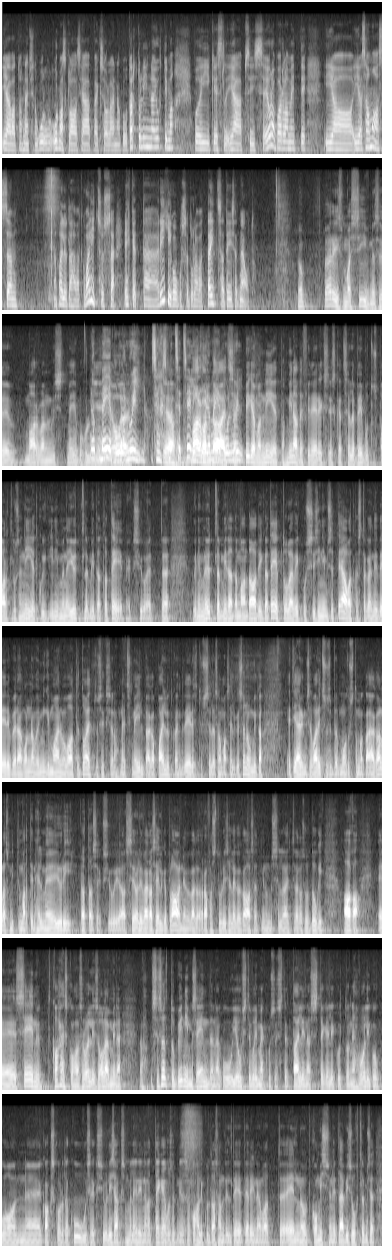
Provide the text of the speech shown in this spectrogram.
jäävad noh, näiteks nagu Urmas Klaas jääb, eks ole, nagu Tartu linna juhtima või kes jääb siis Europarlamenti. Ja, ja samas paljud lähevad ka valitsusse ehk et äh, Riigikogusse tulevad täitsa teised näod. no päris massiivne see, ma arvan, vist meie puhul. no meie puhul ole. on null, selles ja, mõttes, et see liikumine on meie puhul null. pigem on nii, et noh, mina defineeriks eeskätt selle peibutuspartluse nii, et kui inimene ei ütle, mida ta teeb, eks ju, et kui inimene ütleb, mida ta mandaadiga teeb tulevikus, siis inimesed teavad, kas ta kandideerib erakonna või mingi maailmavaate toetuseks ja noh, näiteks meil väga paljud kandideerisid just sellesama selge sõnumiga, et järgmise valitsuse peab moodustama Kaja Kallas, mitte Martin Helme ja Jüri Ratas, eks ju, ja see oli väga selge plaan ja väga rahvas tuli sellega kaasa, et minu meelest sellele anti väga suur tugi. aga eh, see nüüd kahes kohas rollis olemine noh, see sõltub inimese enda nagu jõust ja võimekusest, et Tallinnas tegelikult on jah, volikogu on eh, kaks korda kuus, eks ju, lisaks on veel erinevad tegevused, mida sa kohalikul tasandil teed, erinevad eh, eelnõud, komisjonid, läbisuhtlemised.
